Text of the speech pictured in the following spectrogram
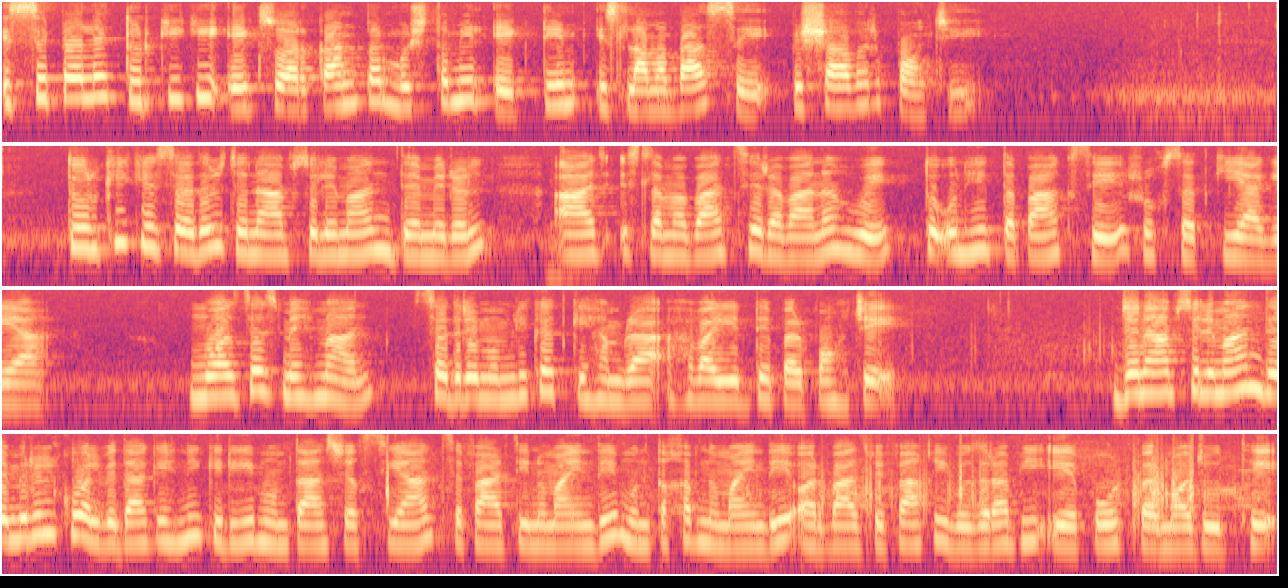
اس سے پہلے ترکی کی ایک سو ارکان پر مشتمل ایک ٹیم اسلام آباد سے پشاور پہنچی۔ ترکی کے صدر جناب سلیمان دیمرل آج اسلام آباد سے روانہ ہوئے تو انہیں تپاک سے رخصت کیا گیا۔ معزز مہمان صدر مملکت کے ہمراہ ہوائی اڈے پر پہنچے۔ جناب سلیمان دیمرل کو الوداع کہنے کے لیے ممتاز شخصیات، سفارتی نمائندے، منتخب نمائندے اور بعض وفاقی وزراء بھی ایئرپورٹ پر موجود تھے۔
